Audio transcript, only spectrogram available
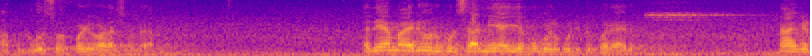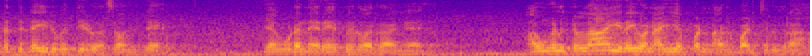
அப்படின்னு ஒரு சொற்பொழிவாளர் சொல்கிறார் அதே மாதிரி ஒரு குருசாமியை ஐயப்பன் கோயில் கூட்டிகிட்டு போகிறாரு நான் கிட்டத்தட்ட இருபத்தேழு வருஷம் வந்துட்டேன். என் கூட நிறைய பேர் வர்றாங்க. அவங்களுக்கெல்லாம் இறைவன் ஐயப்பன் அருள்பாளிச்சிருக்கிறான்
